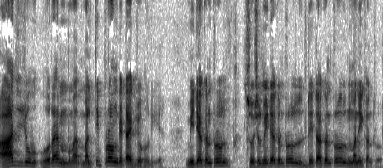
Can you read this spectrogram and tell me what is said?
आज जो हो रहा है मल्टी प्रोंग अटैक जो हो रही है। Media control social media control data control money control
